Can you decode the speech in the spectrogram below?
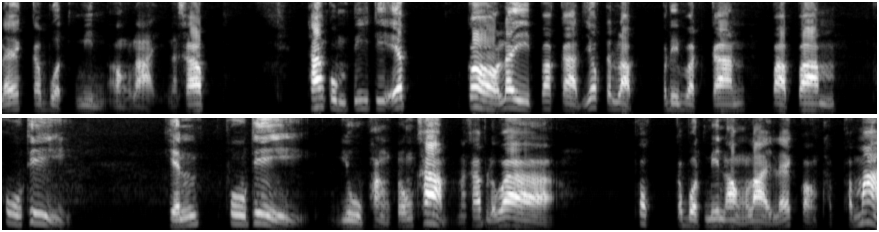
และกบฏมินออนไลน์นะครับ ทางกลุ่ม PTF ก็ไล่ประกาศยกระดับปฏิบัติการปราบปรามผู้ที่ เห็นผู้ที่อยู่ผังตรงข้ามนะครับ หรือว่าพวกกบฏมินอ่อนไลน์และกองทัพพม่า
